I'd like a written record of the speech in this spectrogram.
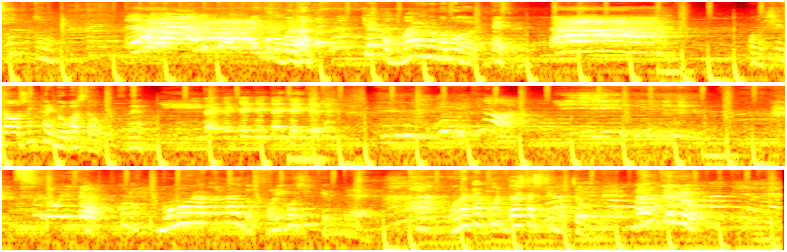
ちょっと。バランス結構前のももが痛いですよね。あこの膝をしっかり伸ばした方がいいですね。い痛い痛い痛い痛い痛い痛い。えできないすごい痛い。このもも裏硬いと反り腰って言ってお腹こう出した姿勢になっちゃうんで。なってる。そうなってる。よね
